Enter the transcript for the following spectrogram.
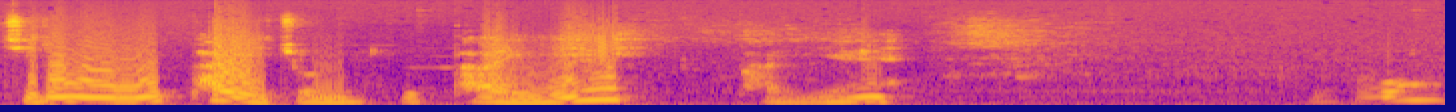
지름은 6파이죠. 6파이 6파이에. 그리고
